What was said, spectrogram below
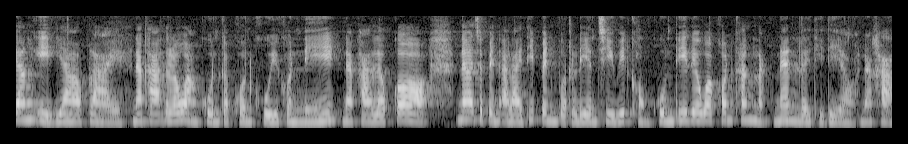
ยังอีกยาวไกลนะคะ ระหว่างคุณกับคนคุยคนนี้นะคะ แล้วก็น่าจะเป็นอะไรที่เป็นบทเรียนชีวิตของคุณที่เรียกว่าค่อนข้างหนักแน่นเลยทีเดียวนะคะ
